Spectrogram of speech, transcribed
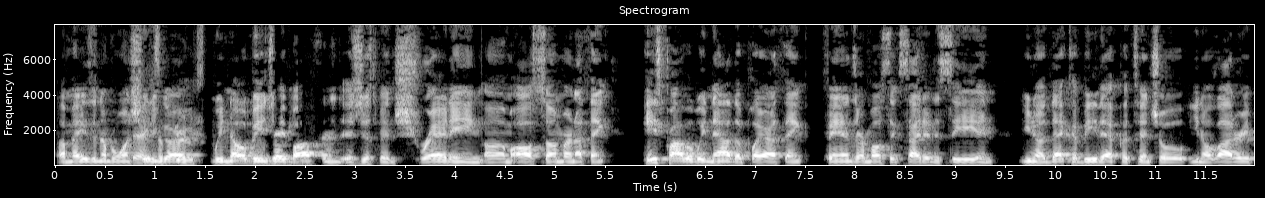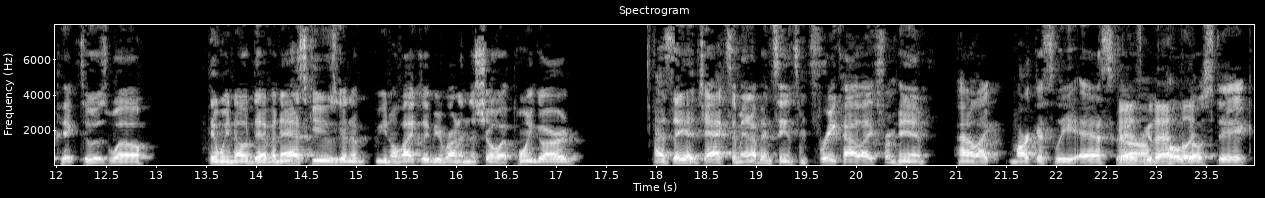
amazing number one yeah, shooting guard. Piece. We know BJ Boston has just been shredding um, all summer. And I think he's probably now the player I think fans are most excited to see. And, you know, that could be that potential, you know, lottery pick too as well. Then we know Devin Askew is going to, you know, likely be running the show at point guard. Isaiah Jackson, man, I've been seeing some freak highlights from him, kind of like Marcus Lee esque, yeah, um, pogo stick,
